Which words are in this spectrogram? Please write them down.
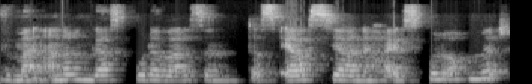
Für meinen anderen Gastbruder war das dann das erste Jahr in der High School auch mit.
